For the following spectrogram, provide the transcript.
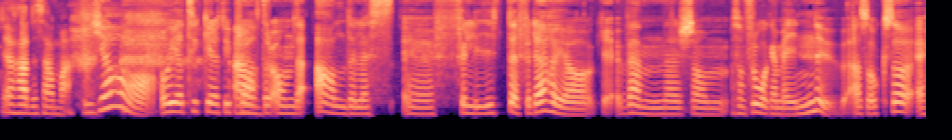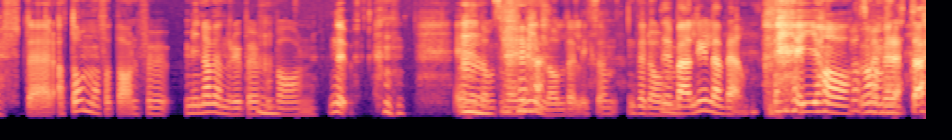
Jag hade samma. Ja, och jag tycker att vi pratar ja. om det alldeles eh, för lite. För det har jag vänner som, som frågar mig nu. Alltså också efter att de har fått barn. För mina vänner börjar mm. få barn nu. Eh, mm. De som är i min ålder liksom. Där de... Är bara lilla vän. ja. Låt mig berätta.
